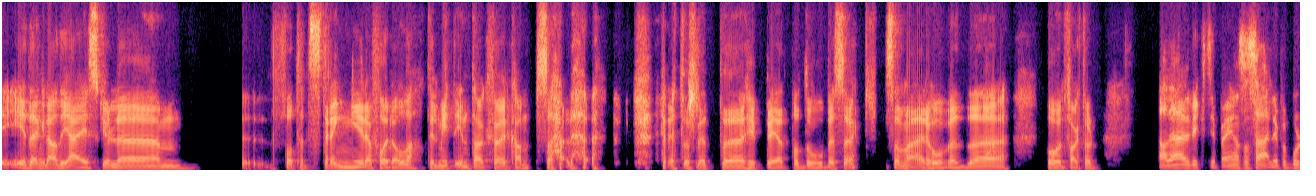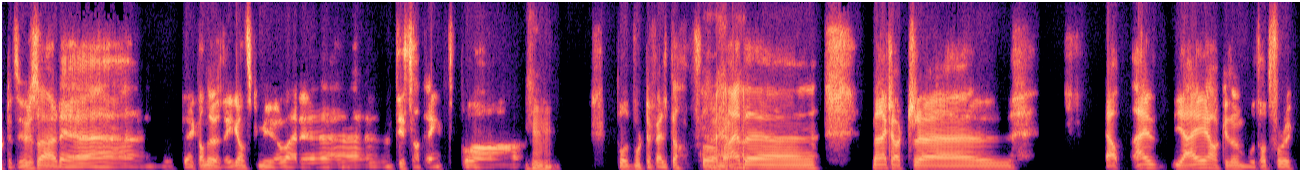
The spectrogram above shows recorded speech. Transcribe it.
i den grad jeg skulle um, fått et strengere forhold da, til mitt inntak før kamp, så er det rett og slett uh, hyppighet på dobesøk som er hoved, uh, hovedfaktoren. Ja, Det er et viktig poeng. altså Særlig på bortetur så er det det kan ødelegge ganske mye å være tissetrengt på, på et bortefelt. Da. Så nei, det Men det er klart ja, nei, Jeg har ikke noe imot at folk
